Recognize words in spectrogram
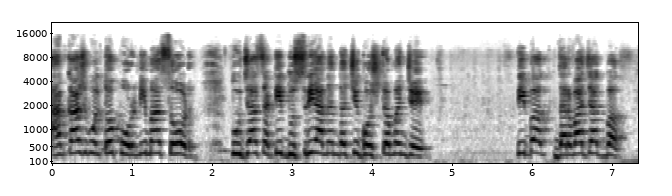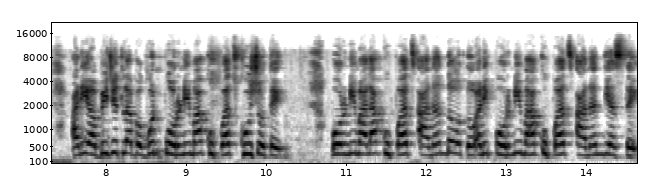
आकाश बोलतो पौर्णिमा सोड तुझ्यासाठी दुसरी आनंदाची गोष्ट म्हणजे ती बघ दरवाजात बघ आणि अभिजितला बघून पौर्णिमा खूपच खुश होते. पौर्णिमाला खूपच आनंद होतो आणि पौर्णिमा खूपच आनंदी असते.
